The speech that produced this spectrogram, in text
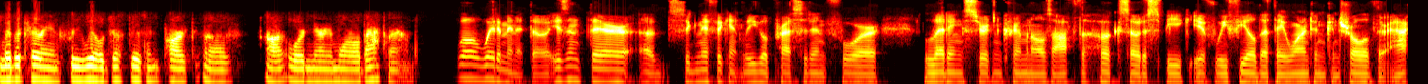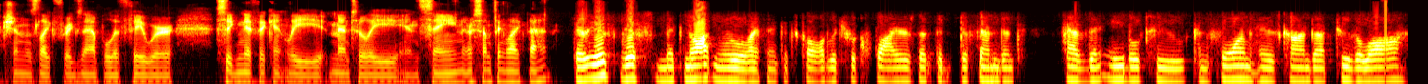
libertarian free will just isn't part of our ordinary moral background. Well, wait a minute though. Isn't there a significant legal precedent for letting certain criminals off the hook, so to speak, if we feel that they weren't in control of their actions, like, for example, if they were significantly mentally insane or something like that? There is this McNaughton rule, I think it's called, which requires that the defendant have been able to conform his conduct to the law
